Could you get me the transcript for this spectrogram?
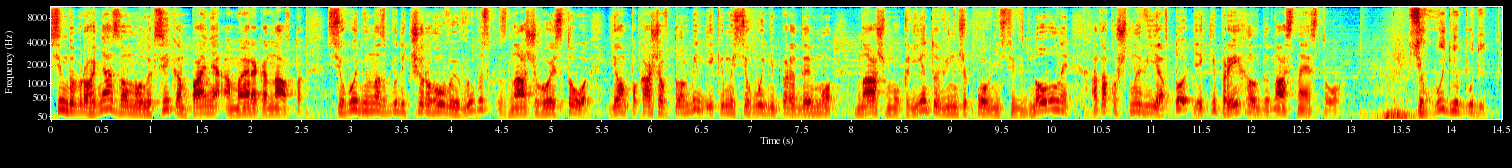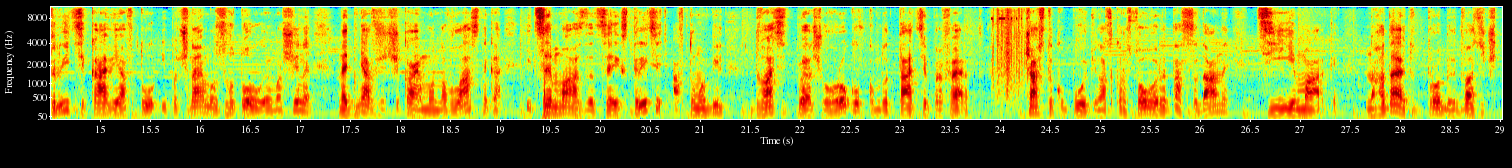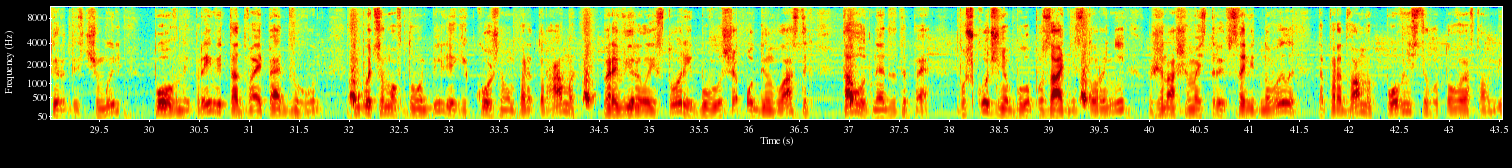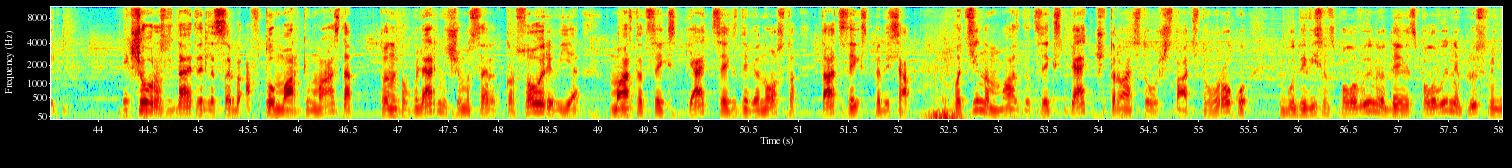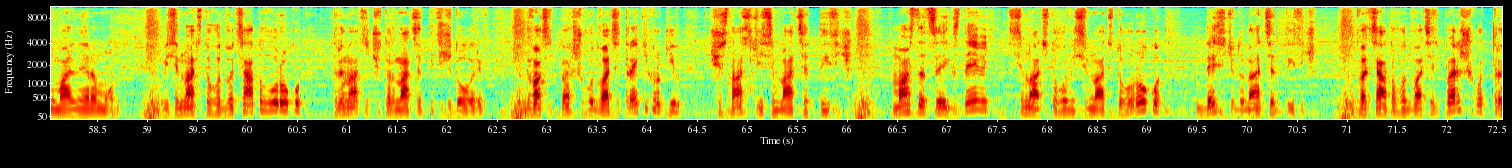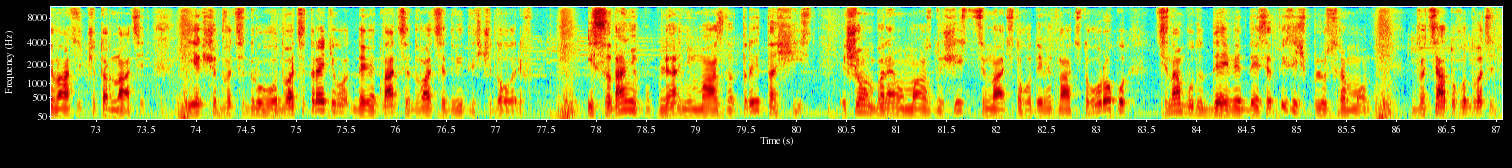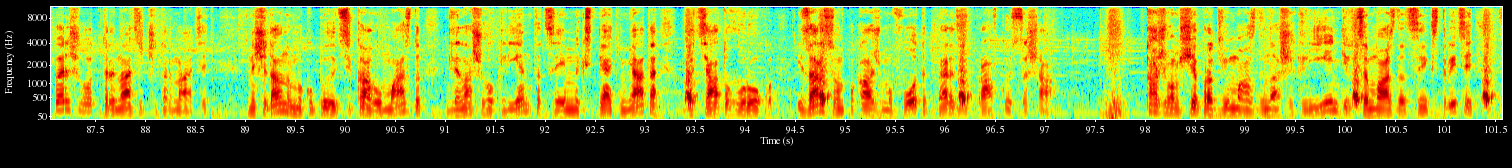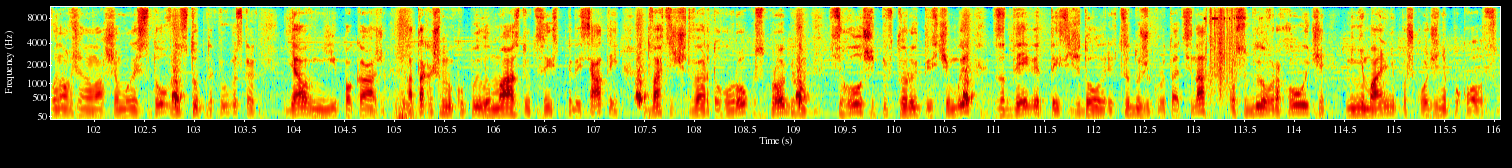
Всім доброго дня! З вами Олексій, компанія Америка Нафто. Сьогодні у нас буде черговий випуск з нашого СТО. Я вам покажу автомобіль, який ми сьогодні передаємо нашому клієнту. Він вже повністю відновлений, а також нові авто, які приїхали до нас на СТО. Сьогодні будуть три цікаві авто, і починаємо з готової машини. На днях вже чекаємо на власника, і це Mazda CX-30, автомобіль 21-го року в комплектації Preferred. Часто купують у нас кросовери та седани цієї марки. Нагадаю, тут пробіг 24 тисячі миль, повний привід та 2,5 двигун. Ми по цьому автомобілю, як кожному перед торгами, перевірили історії, був лише один власник та одне ДТП. Пошкодження було по задній стороні. Вже наші майстри все відновили, та перед вами повністю готовий автомобіль. Якщо ви розглядаєте для себе авто марки Mazda, то найпопулярнішими серед кросоверів є Mazda CX5, CX90 та CX50. По цінам Mazda CX5 14-16 року буде 8,5, 9,5 плюс мінімальний ремонт. 18-20 року 13-14 тисяч доларів. 21-23 років 16-18 тисяч. Mazda CX9 17-18 року 10-11 тисяч. 20-21 13-14. І якщо 22-23 19-22 тисячі доларів. Із седанів популярні Mazda 3 та 6. Якщо ми беремо Mazda 6 17-19 року, ціна буде 9-10 тисяч плюс ремонт. 20-21 13-14. Нещодавно ми купили цікаву Mazda для нашого клієнта, це MX5 Мята 20-го року. І зараз вам покажемо фото перед відправкою США. Кажу вам ще про дві мазди наших клієнтів. Це Mazda CX-30, вона вже на нашому СТО. В наступних випусках я вам її покажу. А також ми купили Mazda CX-50 24-го року з пробігом всього лише півтори тисячі миль за 9 тисяч доларів. Це дуже крута ціна, особливо враховуючи мінімальні пошкодження по колесу.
